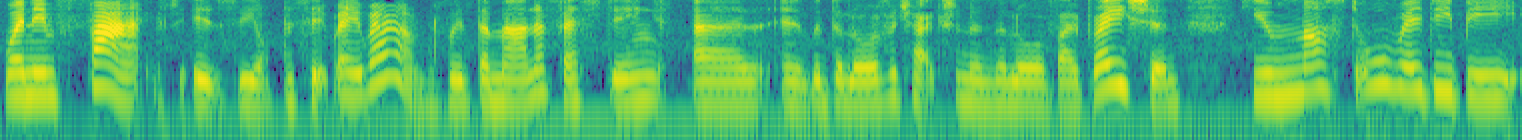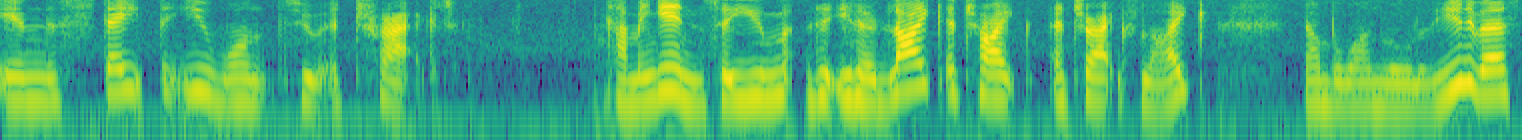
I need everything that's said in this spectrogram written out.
when in fact it's the opposite way round with the manifesting uh, with the law of attraction and the law of vibration you must already be in the state that you want to attract coming in so you you know like attract attracts like number one rule of the universe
